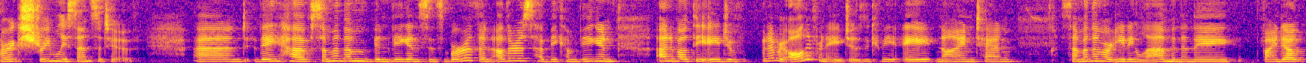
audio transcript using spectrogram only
are extremely sensitive. And they have, some of them been vegan since birth and others have become vegan at about the age of whatever, all different ages. It could be eight, nine, ten. Some of them are eating lamb and then they find out,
